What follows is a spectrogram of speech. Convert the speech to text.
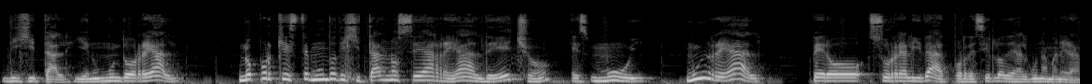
digital y en un mundo real. No porque este mundo digital no sea real, de hecho, es muy, muy real, pero su realidad, por decirlo de alguna manera,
